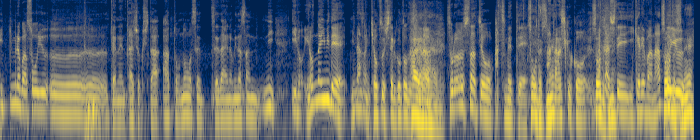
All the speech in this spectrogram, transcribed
言ってみればそういう定年退職した後の世代の皆さんにいろいろんな意味で皆さん共通していることですから、はいはいはい、それを人たちを集めてそうです、ね、新しくこう参加していければなという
